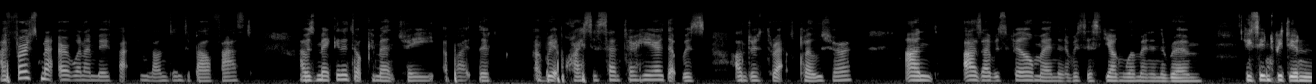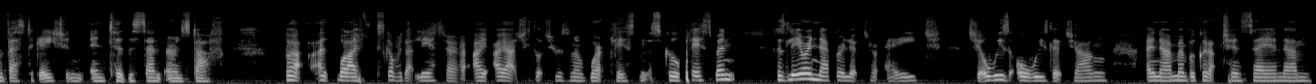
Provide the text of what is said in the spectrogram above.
I first met her when I moved back from London to Belfast. I was making a documentary about the a rape crisis centre here that was under threat of closure, and as I was filming, there was this young woman in the room who seemed to be doing an investigation into the centre and stuff. But I, well, I discovered that later. I, I actually thought she was on a work placement, a school placement, because Lyra never looked her age. She always, always looked young. And I remember going up to her and saying, um,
